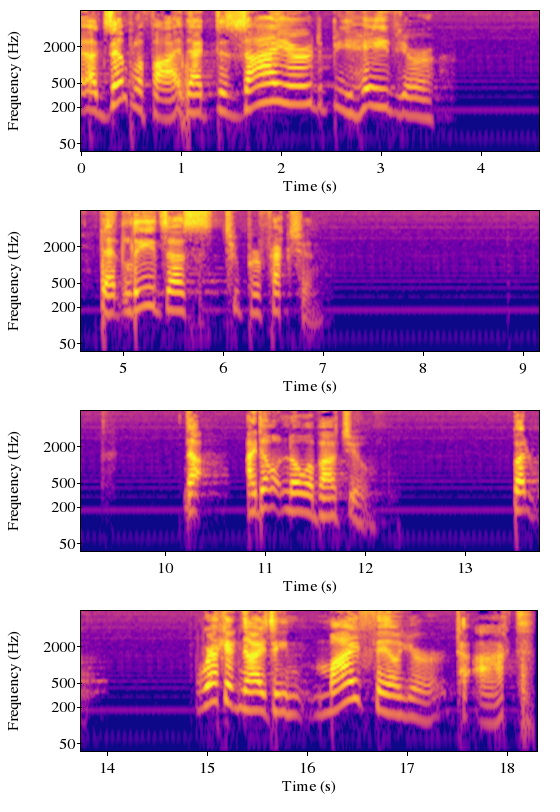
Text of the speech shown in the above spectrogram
exemplify that desired behavior that leads us to perfection. Now, I don't know about you, but recognizing my failure to act,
